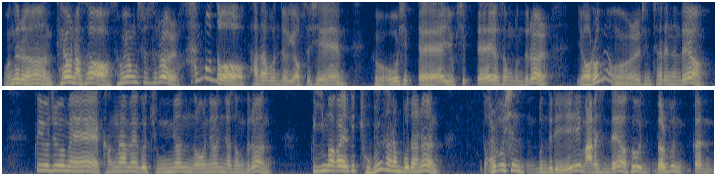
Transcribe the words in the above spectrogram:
오늘은 태어나서 성형수술을 한 번도 받아본 적이 없으신 그 50대 60대 여성분들을 여러 명을 진찰했는데요. 그 요즘에 강남의 그 중년 노년 여성들은 그 이마가 이렇게 좁은 사람보다는 넓으신 분들이 많으신데요. 그 넓은, 그러니까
